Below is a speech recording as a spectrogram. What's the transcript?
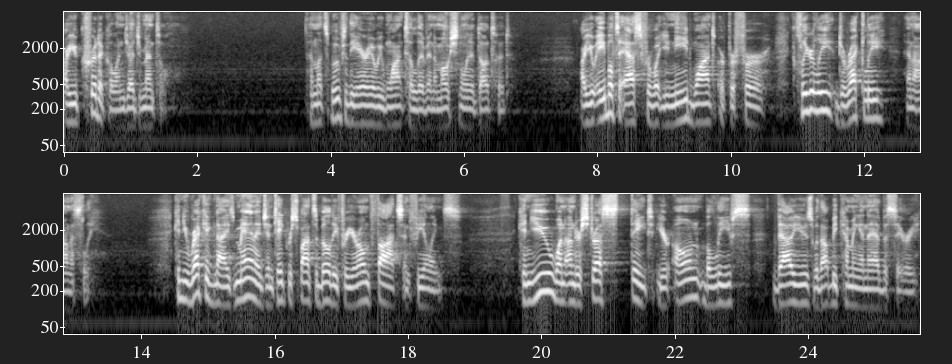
Are you critical and judgmental? Then let's move to the area we want to live in emotionally adulthood. Are you able to ask for what you need, want, or prefer clearly, directly, and honestly? Can you recognize, manage, and take responsibility for your own thoughts and feelings? Can you, when under stress, state your own beliefs, values without becoming an adversary?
